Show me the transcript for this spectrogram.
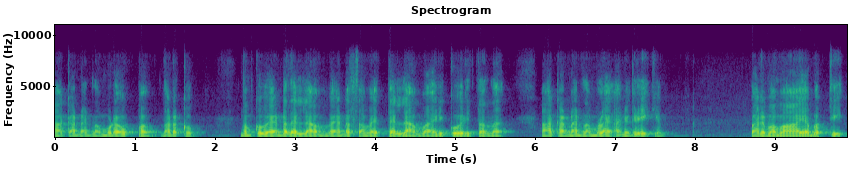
ആ കണ്ണൻ നമ്മുടെ ഒപ്പം നടക്കും. നമുക്ക് വേണ്ടതെല്ലാം വേണ്ട സമയത്തെല്ലാം വാരിക്കോരി തന്ന് ആ കണ്ണൻ നമ്മളെ അനുഗ്രഹിക്കും. പരമമായ ഭക്തി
